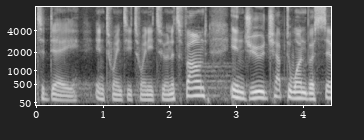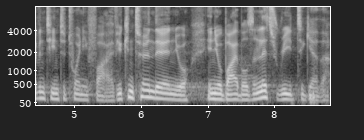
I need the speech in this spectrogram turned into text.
today in 2022. And it's found in Jude chapter 1, verse 17 to 25. You can turn there in your, in your Bibles and let's read together.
